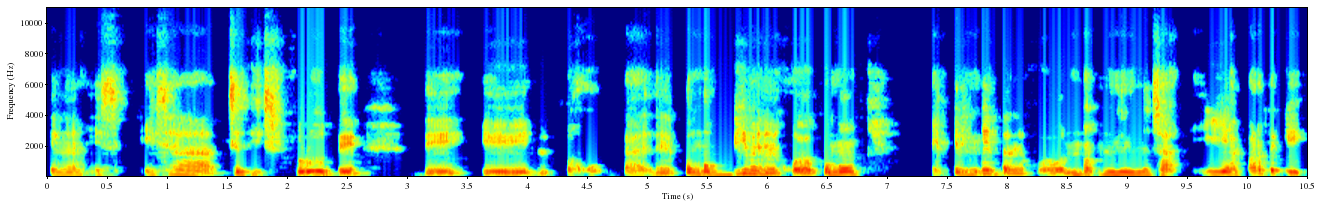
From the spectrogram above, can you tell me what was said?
tengan ese, esa, ese disfrute de, eh, de cómo viven el juego, cómo experimentan el juego. No, o sea, y aparte que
